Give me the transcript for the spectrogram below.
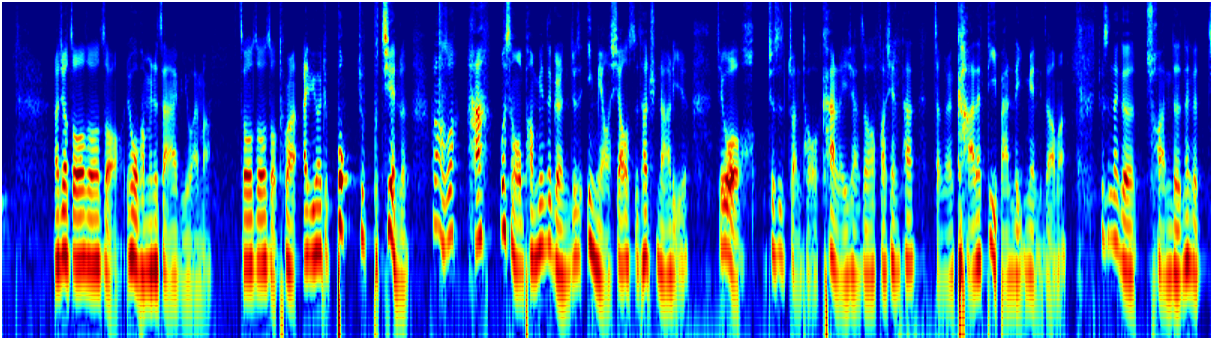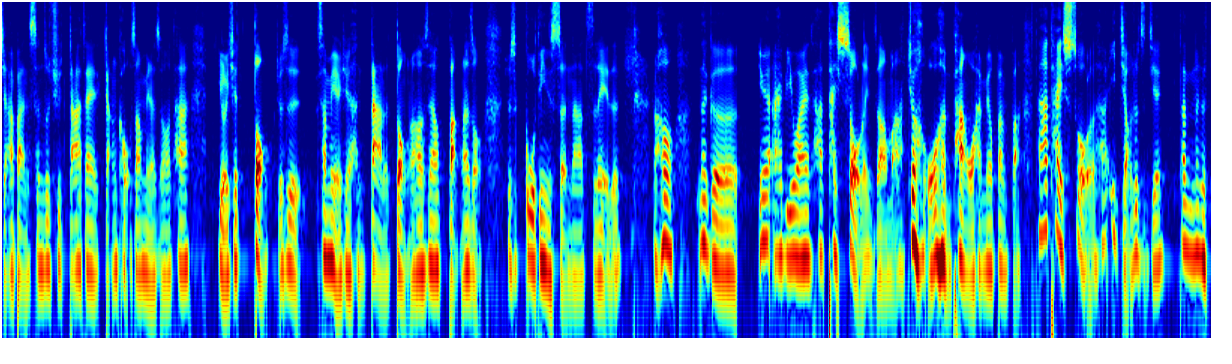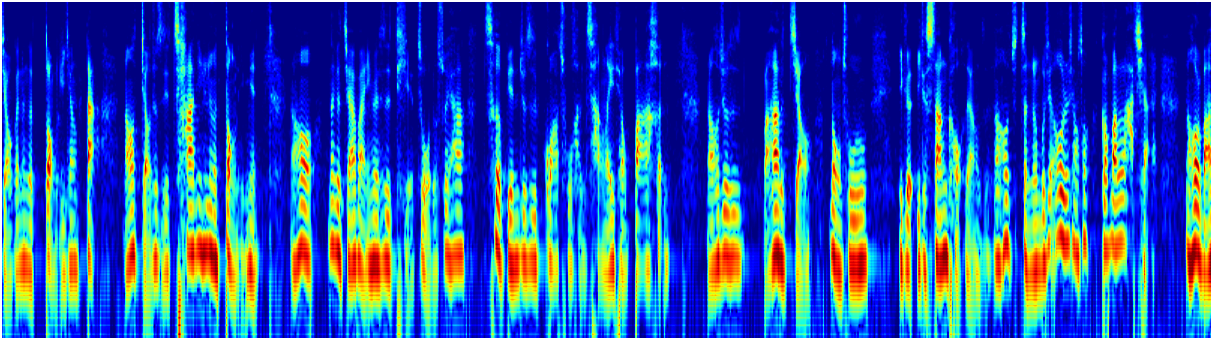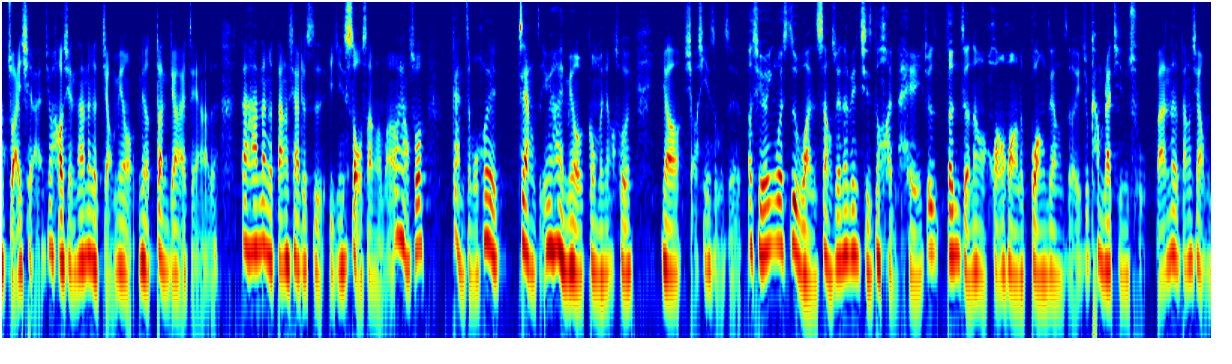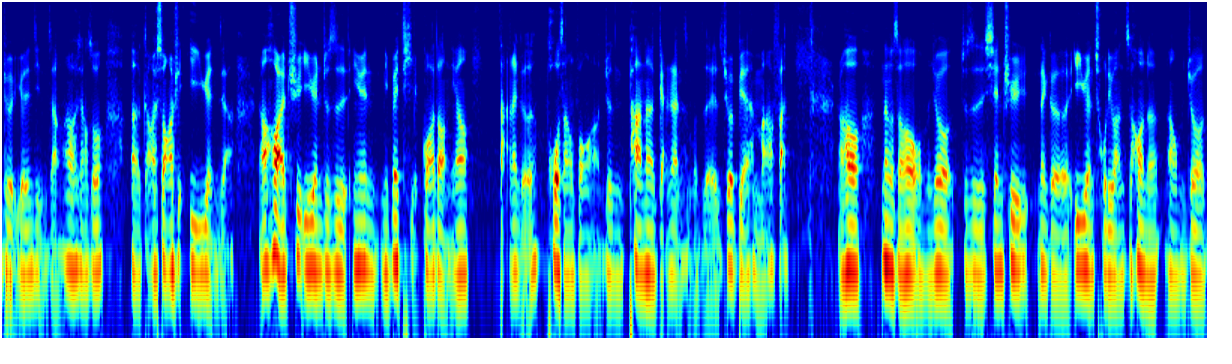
然后就走走走走，因为我旁边就站 IVY 嘛，走走走走，突然 IVY 就嘣就不见了。然后我说哈，为什么我旁边这个人就是一秒消失？他去哪里了？结果就是转头看了一下之后，发现他整个人卡在地板里面，你知道吗？就是那个船的那个甲板伸出去搭在港口上面的时候，它有一些洞，就是上面有一些很大的洞，然后是要绑那种就是固定绳啊之类的。然后那个。因为 IVY 他太瘦了，你知道吗？就我很胖，我还没有办法。但他太瘦了，他一脚就直接，他的那个脚跟那个洞一样大，然后脚就直接插进去那个洞里面。然后那个甲板因为是铁做的，所以它侧边就是刮出很长的一条疤痕，然后就是把他的脚弄出一个一个伤口这样子，然后就整个人不见。哦，我就想说，赶快把他拉起来，然后把他拽起来，就好险他那个脚没有没有断掉还是怎样的。但他那个当下就是已经受伤了嘛，我想说。干怎么会这样子？因为他也没有跟我们讲说要小心什么之类的，而且又因为是晚上，所以那边其实都很黑，就是灯着那种黄黄的光这样子而已，就看不太清楚。反正那个当下我们就有点紧张，然后想说，呃，赶快送他去医院这样。然后后来去医院，就是因为你被铁刮到，你要打那个破伤风啊，就是怕那个感染什么之类的，就会变得很麻烦。然后那个时候我们就就是先去那个医院处理完之后呢，然后我们就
